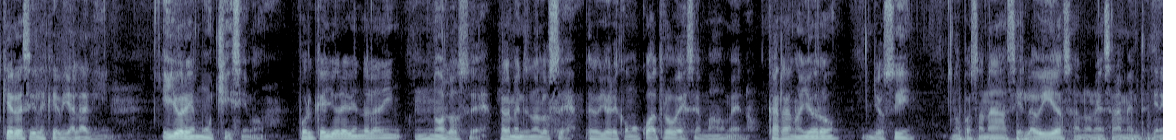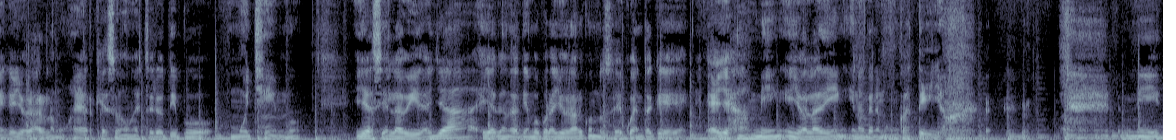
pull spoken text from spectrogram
quiero decirles que vi Aladdin. Y lloré muchísimo. ¿Por qué lloré viendo Aladdin? No lo sé. Realmente no lo sé. Pero lloré como cuatro veces más o menos. Carla no lloró, yo sí. No pasa nada, si es la vida, o sea, no necesariamente tiene que llorar la mujer, que eso es un estereotipo muy chimbo. Y así es la vida. Ya ella tendrá tiempo para llorar cuando se dé cuenta que ella es Jasmine y yo Aladdin y no tenemos un castillo. Ni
